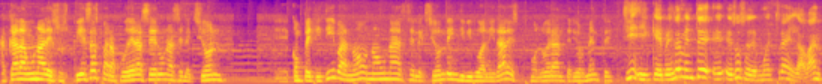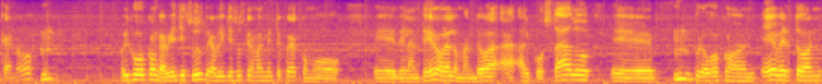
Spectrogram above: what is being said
a cada una de sus piezas para poder hacer una selección eh, competitiva, ¿no? No una selección de individualidades como lo era anteriormente. Sí, y que precisamente eh, eso se demuestra en la banca, ¿no? Hoy jugó con Gabriel Jesús, Gabriel Jesús que normalmente juega como eh, delantero, ahora lo mandó al costado, probó con Everton,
